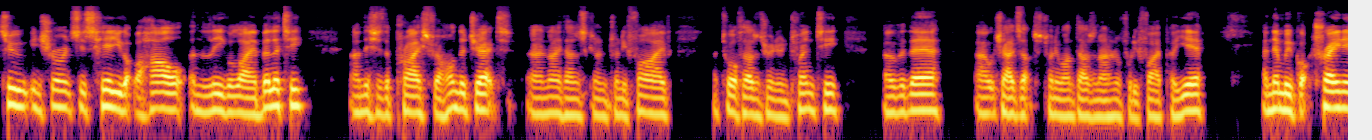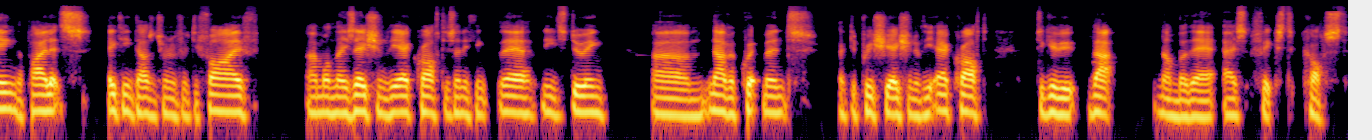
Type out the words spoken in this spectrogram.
two insurances here. You've got the hull and the legal liability. And this is the price for a Honda Jet, uh, 9,625 and 12,320 over there, uh, which adds up to 21,945 per year. And then we've got training, the pilots, 18,255. Uh, modernization of the aircraft, is anything there needs doing. Um, nav equipment, a depreciation of the aircraft to give you that number there as fixed cost.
